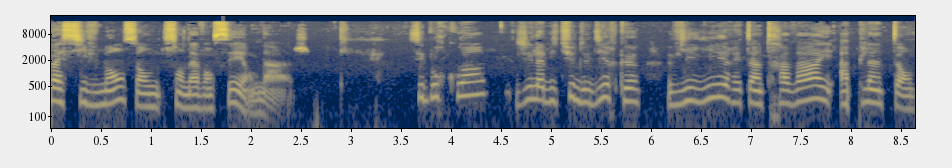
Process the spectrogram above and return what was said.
passivement son, son avancée en âge. C'est pourquoi j'ai l'habitude de dire que vieillir est un travail à plein temps.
